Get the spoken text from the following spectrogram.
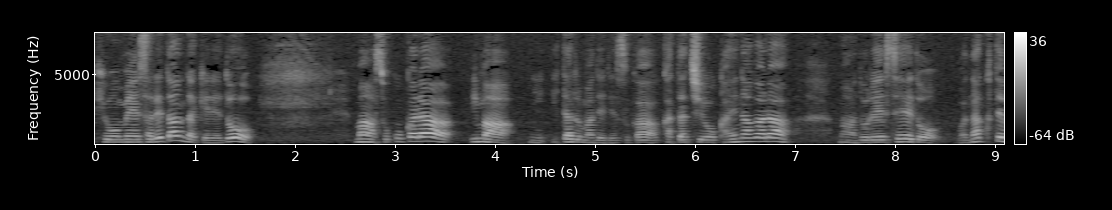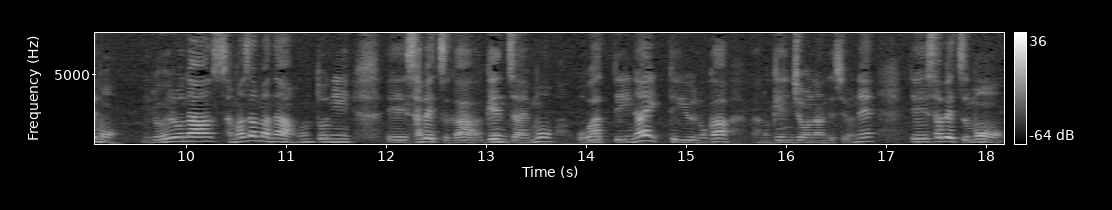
ー、表明されたんだけれどまあそこから今に至るまでですが形を変えながらまあ、奴隷制度はなくてもいろいろなさまざまな本当に、えー、差別が現在も終わっていないっていうのがあの現状なんですよね。で差別も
